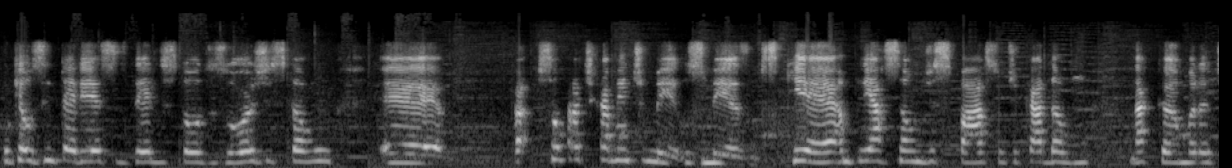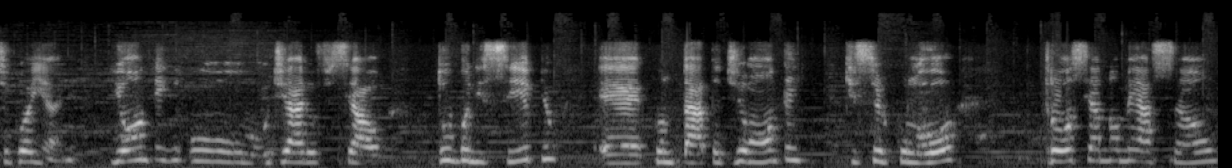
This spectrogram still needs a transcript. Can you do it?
porque os interesses deles todos hoje estão é, são praticamente os mesmos, que é ampliação de espaço de cada um na Câmara de Goiânia. E ontem o, o Diário Oficial do município, é, com data de ontem, que circulou, trouxe a nomeação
